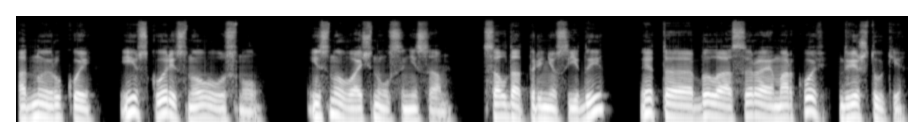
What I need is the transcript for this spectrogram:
одной рукой, и вскоре снова уснул. И снова очнулся не сам. Солдат принес еды, это была сырая морковь, две штуки,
